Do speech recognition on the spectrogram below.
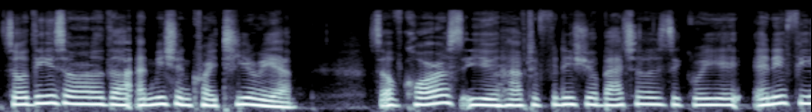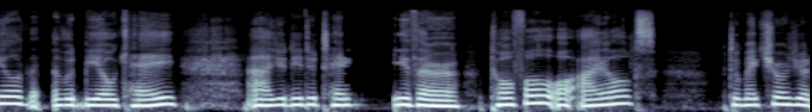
So these are the admission criteria. So of course, you have to finish your bachelor's degree. Any field that would be okay. Uh, you need to take either TOEFL or IELTS to make sure your,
